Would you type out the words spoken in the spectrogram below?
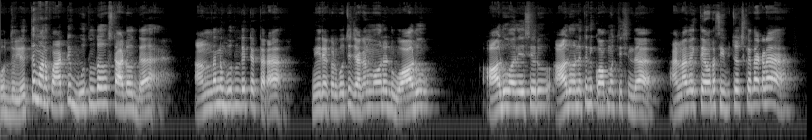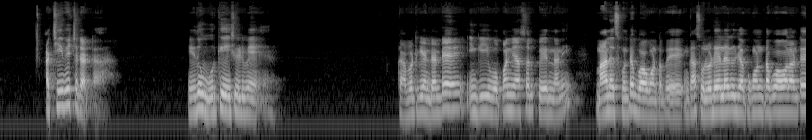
పొద్దులెత్తి మన పార్టీ బూతులతో స్టార్ట్ అవుద్దా? అందరిని బూతులు తిట్టేస్తారా? మీరు ఇక్కడికి వచ్చి జగన్మోహన్ రెడ్డి వాడు ఆడు అనేసారు. ఆడు అనేది నీ కోపం వచ్చేసిందా? అన్న వ్యక్తి ఎవరో చూపించవచ్చు కదా అక్కడ. అది చూపించడట ఏదో ఊరికే వేసేయడమే. కాబట్టి ఏంటంటే ఇంక ఈ ఉపన్యాసాలు పేరునని మానేసుకుంటే బాగుంటుంది. ఇంకా సొల్లు డైలాగులు చెప్పుకుంటా పోవాలంటే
